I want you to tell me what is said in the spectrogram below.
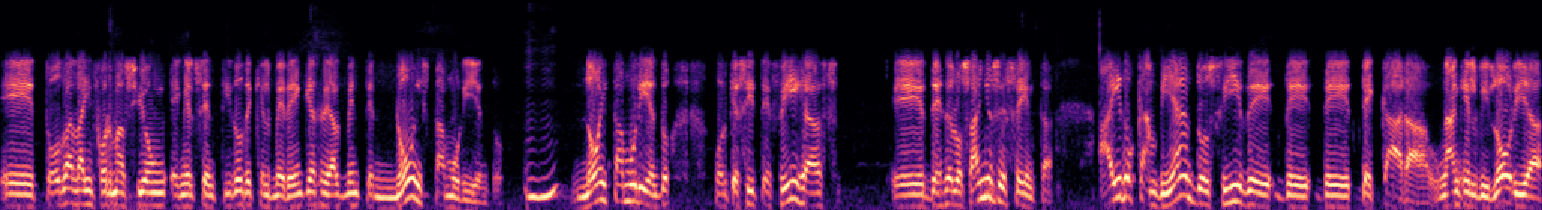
eh, toda la información en el sentido de que el merengue realmente no está muriendo no está muriendo, porque si te fijas, eh, desde los años 60 ha ido cambiando, sí, de, de, de, cara. Un Ángel Viloria,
